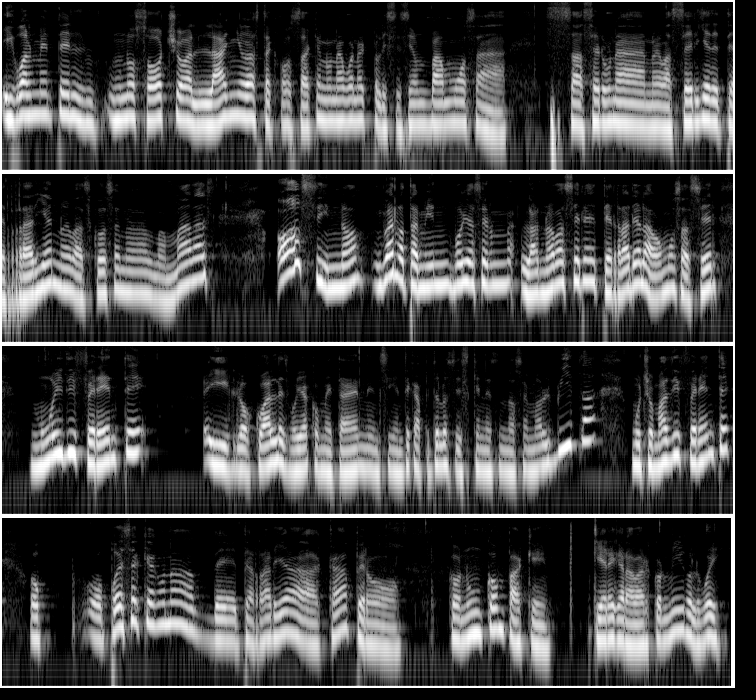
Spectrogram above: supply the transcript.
Igualmente, unos 8 al año, hasta que saquen una buena actualización, vamos a, hacer una nueva serie de Terraria, nuevas cosas, nuevas mamadas. O si no, bueno, también voy a hacer la nueva serie de Terraria, la vamos a hacer muy diferente y lo cual les voy a comentar en el siguiente capítulo si es que no se me olvida. Mucho más diferente. O, puede ser que haga una de Terraria acá, pero con un compa que quiere grabar conmigo, el güey.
